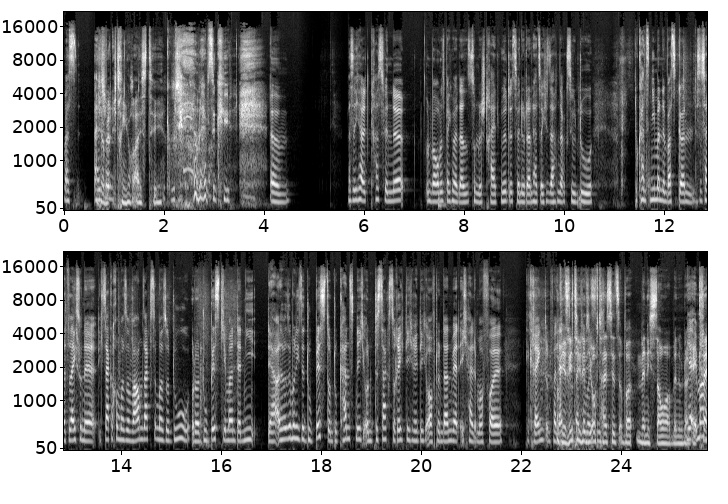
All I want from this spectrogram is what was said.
was halt Ich, schon. hab, ich trinke auch Eistee. Gut, dann bleibst du kühl. Ähm, was ich halt krass finde und warum es manchmal dann zum Streit wird, ist, wenn du dann halt solche Sachen sagst, du, du, du kannst niemandem was gönnen. Das ist halt gleich so eine, ich sag auch immer so, warum sagst du immer so du oder du bist jemand, der nie, der, also immer diese du bist und du kannst nicht und das sagst du richtig, richtig oft und dann werde ich halt immer voll gekränkt und verletzt. Okay, richtig, immer, richtig oft heißt jetzt aber, wenn ich sauer bin oder ja, immer wenn,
